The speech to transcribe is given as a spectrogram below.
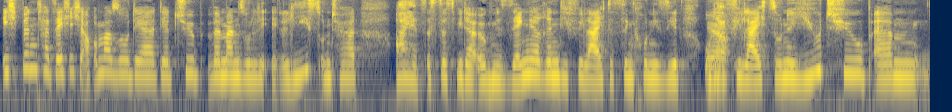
Ich bin tatsächlich auch immer so der, der Typ, wenn man so li liest und hört, oh, jetzt ist das wieder irgendeine Sängerin, die vielleicht es synchronisiert oder Ja. vielleicht so eine YouTube, ähm,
